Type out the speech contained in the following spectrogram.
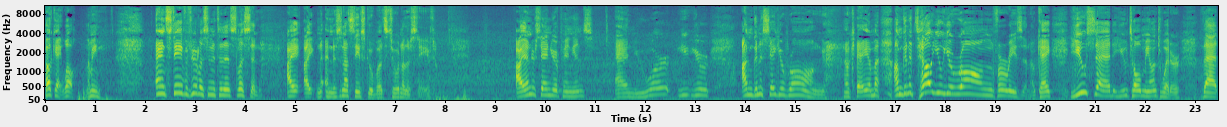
Okay, well, let me and Steve, if you're listening to this, listen. I, I, and this is not Steve Scuba, it's to another Steve. I understand your opinions, and you are, you, you're, I'm gonna say you're wrong, okay? I'm, I'm gonna tell you you're wrong for a reason, okay? You said, you told me on Twitter that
